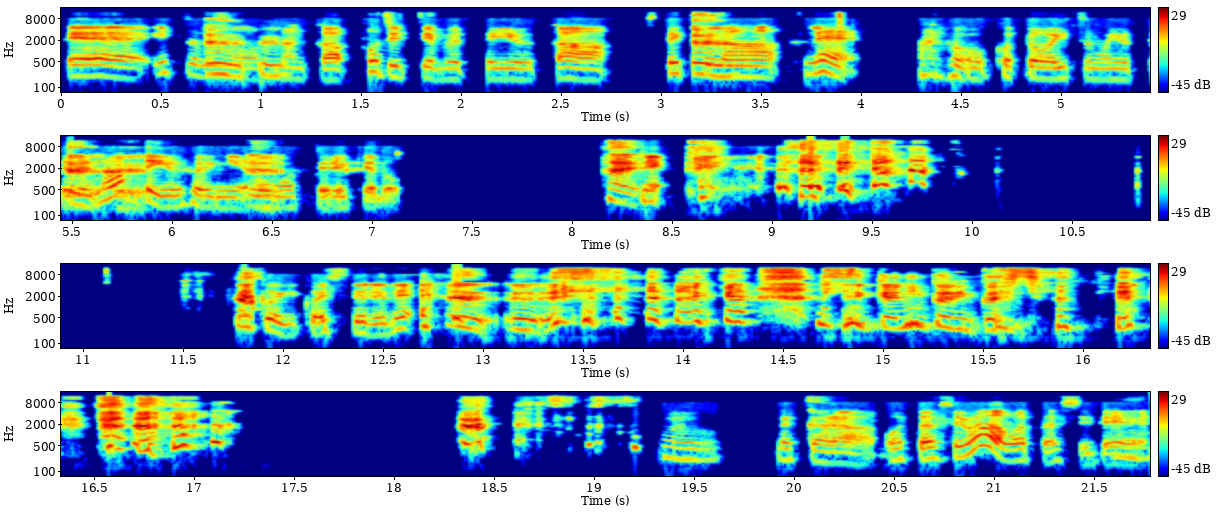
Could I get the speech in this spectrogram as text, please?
ていつもなんかポジティブっていうか、素敵なね、あの、ことをいつも言ってるなっていうふうに思ってるけど。はい。ね。ニコニコしてるね。うんうん。なんか、なんかニコニコしちゃって。うん。だから、私は私で、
